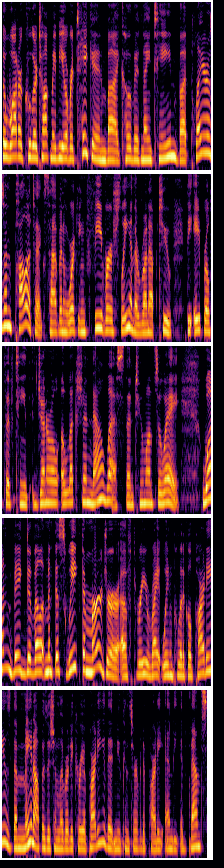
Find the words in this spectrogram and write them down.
The water cooler talk may be overtaken by COVID 19, but players in politics have been working feverishly in the run up to the April 15th general election, now less than two months away. One big development this week the merger of three right wing political parties the main opposition Liberty Korea Party, the New Conservative Party, and the Advance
